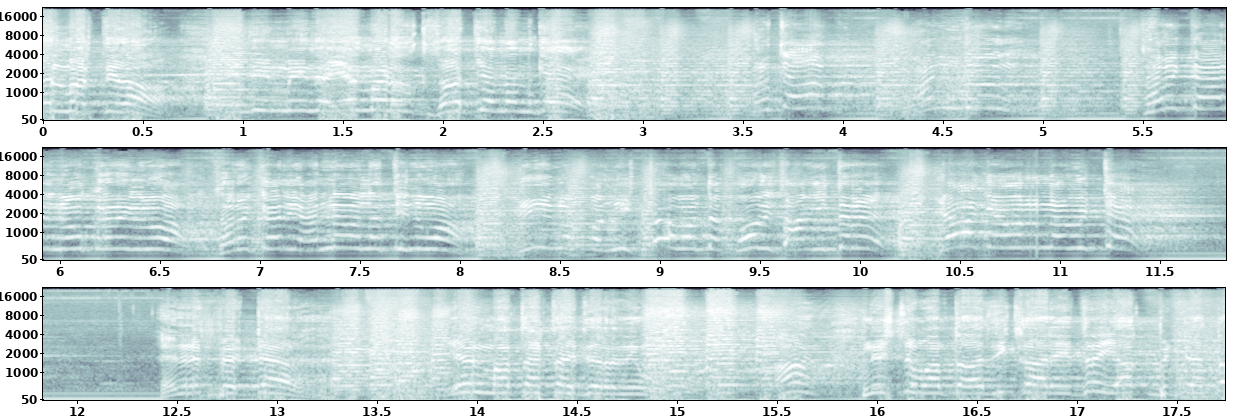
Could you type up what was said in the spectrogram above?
ಏನ್ ಮಾಡ್ತೀರಾ? ನಿಮ್ಮಿಂದ ಏನ್ ಮಾಡೋದಕ್ಕೆ ಸಾಧ್ಯ ನನಗೆ? ಇದ್ದೀರಾ ನೀವು? ನಿಷ್ಠಾವಂತ ಅಧಿಕಾರಿ ಇದ್ರೆ ಯಾಕೆ ಬಿಟ್ಟೆ ಅಂತ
